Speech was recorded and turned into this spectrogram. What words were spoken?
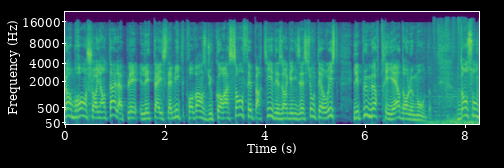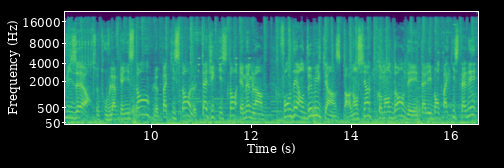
Leur branche orientale, appelée l'État islamique province du Khorasan, fait partie des organisations terroristes les plus meurtrières dans le monde. Dans son viseur se trouvent l'Afghanistan, le Pakistan, le Tadjikistan et même l'Inde. Fondé en 2015 par l'ancien commandant des talibans pakistanais,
